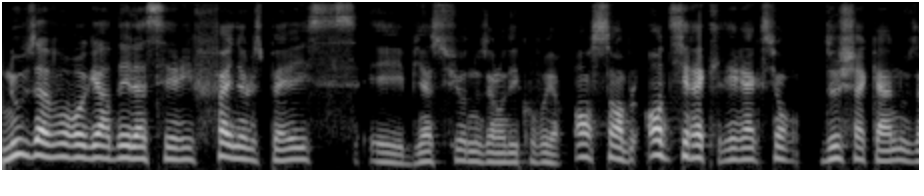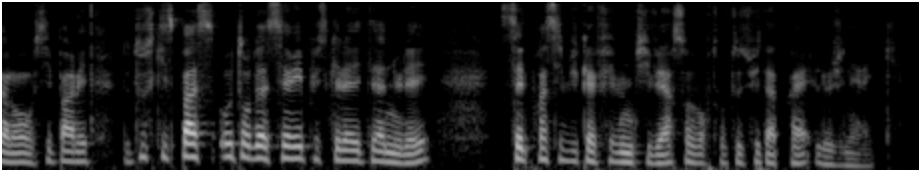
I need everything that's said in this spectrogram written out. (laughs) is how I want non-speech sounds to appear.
Nous avons regardé la série Final Space et bien sûr nous allons découvrir ensemble en direct les réactions de chacun. Nous allons aussi parler de tout ce qui se passe autour de la série puisqu'elle a été annulée. C'est le principe du café multiverse. On vous retrouve tout de suite après le générique.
